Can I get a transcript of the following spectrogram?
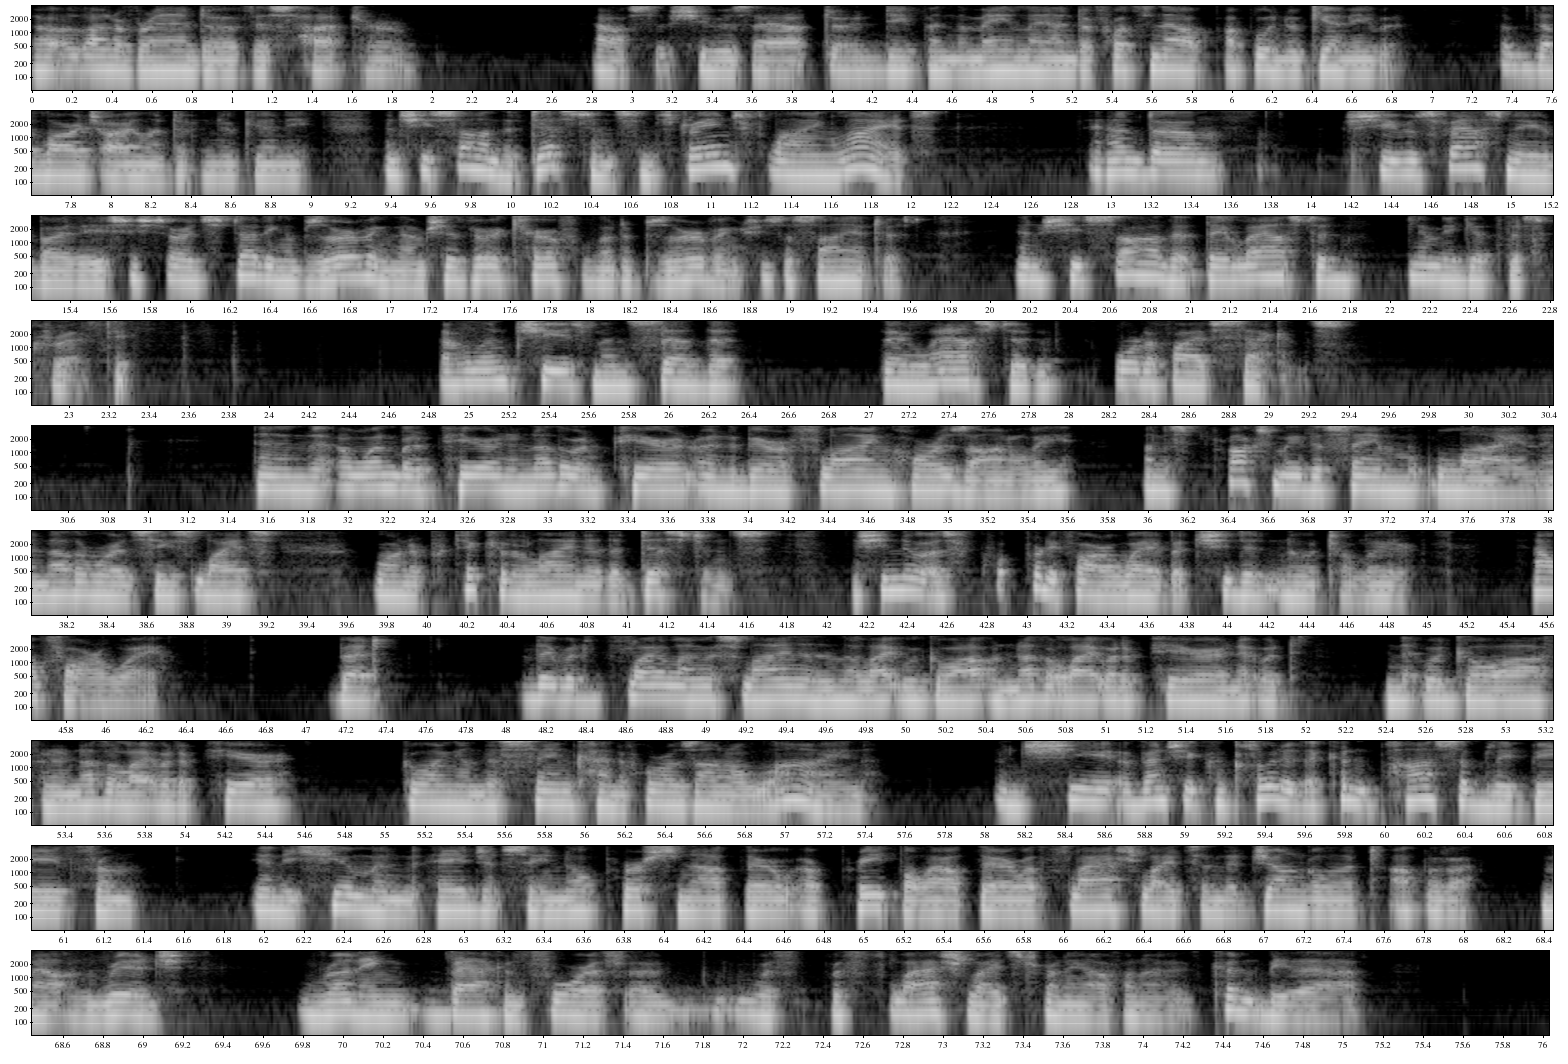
uh, on a veranda of this hut or house that she was at uh, deep in the mainland of what's now Papua New Guinea, but the, the large island of New Guinea. And she saw in the distance some strange flying lights. And um, she was fascinated by these. She started studying, observing them. She was very careful at observing. She's a scientist. And she saw that they lasted, let me get this correct. Evelyn Cheesman said that they lasted four to five seconds. And one would appear and another would appear and they were flying horizontally on approximately the same line. In other words, these lights were on a particular line of the distance she knew it was pretty far away, but she didn't know until later how far away. But they would fly along this line, and then the light would go out, and another light would appear, and it would and it would go off, and another light would appear, going on this same kind of horizontal line. And she eventually concluded that couldn't possibly be from any human agency, no person out there or people out there with flashlights in the jungle on the top of a mountain ridge running back and forth uh, with with flashlights turning off and on it. Couldn't be that.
